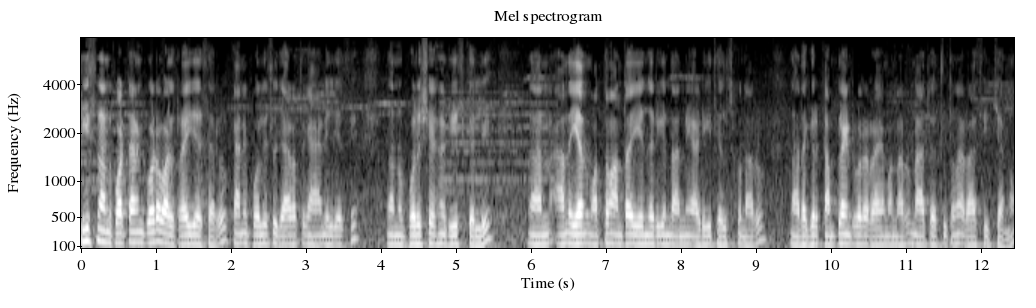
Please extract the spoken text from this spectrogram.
తీసి నన్ను కొట్టడానికి కూడా వాళ్ళు ట్రై చేశారు. కానీ పోలీసులు జాగ్రత్తగా హ్యాండిల్ చేసి నన్ను పోలీస్ స్టేషన్కి తీసుకెళ్ళి మొత్తం అంతా ఏం జరిగిందో అన్నీ అడిగి తెలుసుకున్నారు. నా దగ్గర కంప్లైంట్ కూడా రాయమన్నారు. నా చేతులతోనే రాసి ఇచ్చాను.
